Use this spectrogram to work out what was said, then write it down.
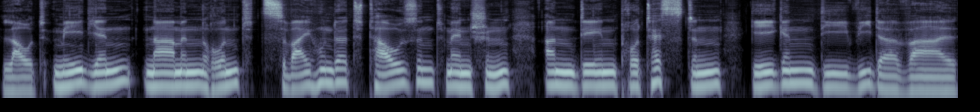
Laut Medien nahmen rund 200.000 Menschen an den Protesten gegen die Wiederwahl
